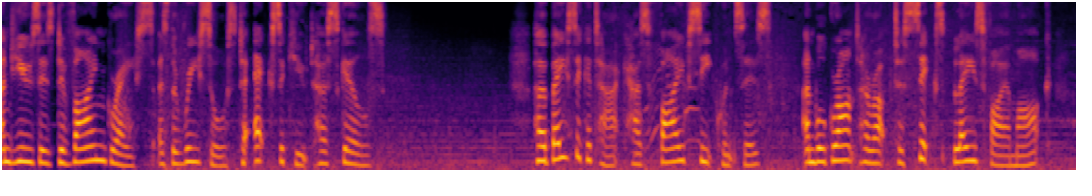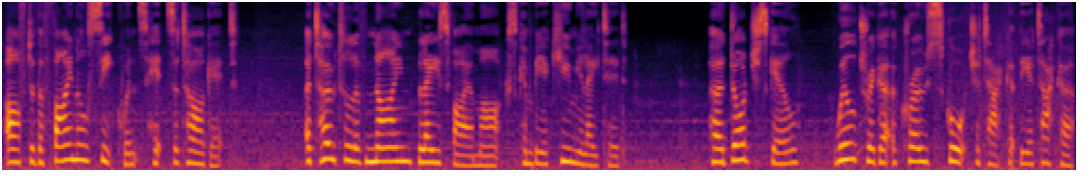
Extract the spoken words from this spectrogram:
and uses Divine Grace as the resource to execute her skills. Her basic attack has five sequences and will grant her up to six Blaze Fire mark after the final sequence hits a target. A total of nine Blaze Fire marks can be accumulated. Her dodge skill will trigger a Crow's Scorch attack at the attacker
